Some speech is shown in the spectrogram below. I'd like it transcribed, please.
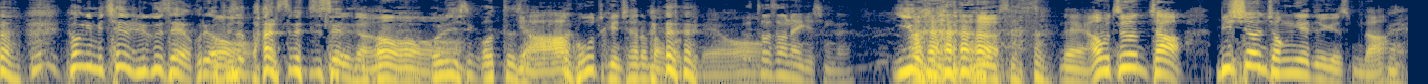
형님이 책을 읽으세요. 그리고 어. 옆에서 말씀해 주세요. 그러니까, 어, 어, 어. 올리신 거 어떠세요? 야, 그것도 괜찮은 방법이네요. 토선에 계신가요? 2호선. 네, 아무튼 자 미션 정리해드리겠습니다. 네.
